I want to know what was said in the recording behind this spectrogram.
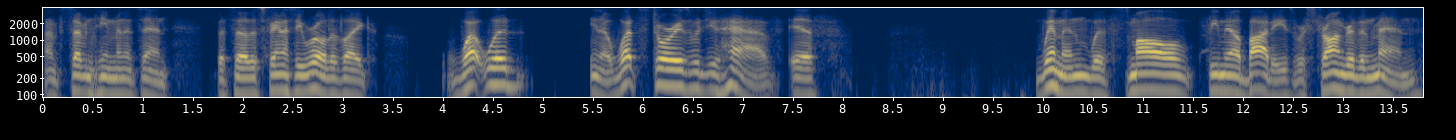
I'm 17 minutes in, but so this fantasy world is like, what would, you know, what stories would you have if women with small female bodies were stronger than men?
